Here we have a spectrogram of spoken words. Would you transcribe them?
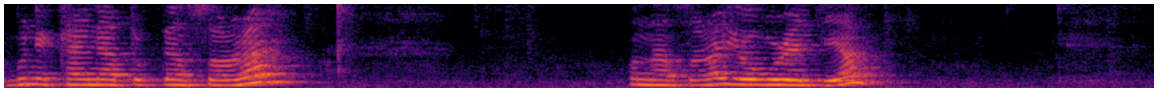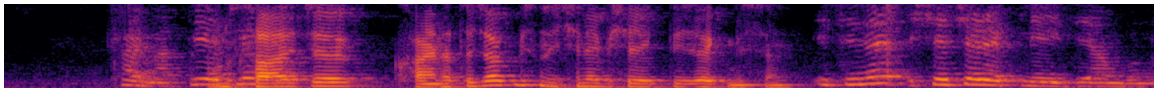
bunu kaynattıktan sonra ondan sonra yoğuracağım. Kaymaklı Bunu sadece kaynatacak mısın? İçine bir şey ekleyecek misin? İçine şeker ekleyeceğim bunu.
